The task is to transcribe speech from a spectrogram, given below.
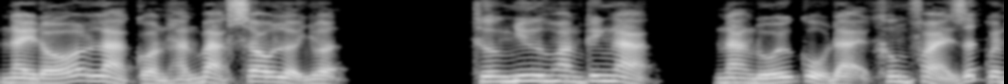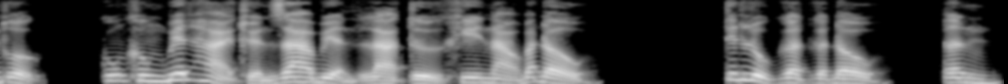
Này đó là còn hắn bạc sau lợi nhuận. Thường như hoan kinh ngạc, nàng đối cổ đại không phải rất quen thuộc, cũng không biết hải thuyền ra biển là từ khi nào bắt đầu. Tiết lục gật gật đầu, ân,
